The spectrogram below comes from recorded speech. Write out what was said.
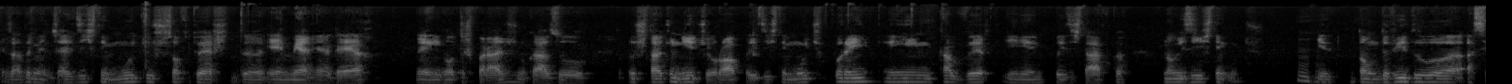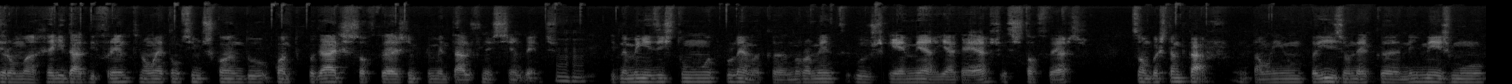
Exatamente, já existem muitos softwares de EMR-HR em outras paragens, no caso nos Estados Unidos, Europa, existem muitos, porém em Cabo Verde e em países da África não existem muitos. Uhum. E, então, devido a, a, ser uma realidade diferente, não é tão simples quando, quanto pegar estes softwares e implementá-los nestes ambientes. Uhum. E também existe um outro problema, que normalmente os EMR e HRs, esses softwares, são bastante caros. Então, em um país onde é que nem mesmo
